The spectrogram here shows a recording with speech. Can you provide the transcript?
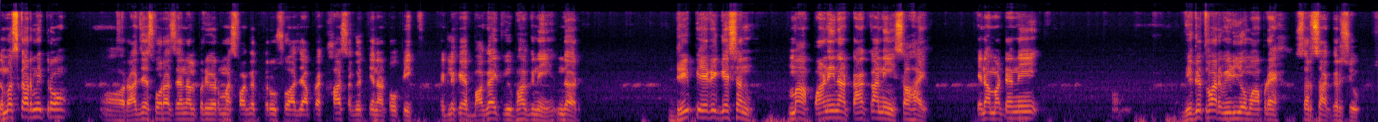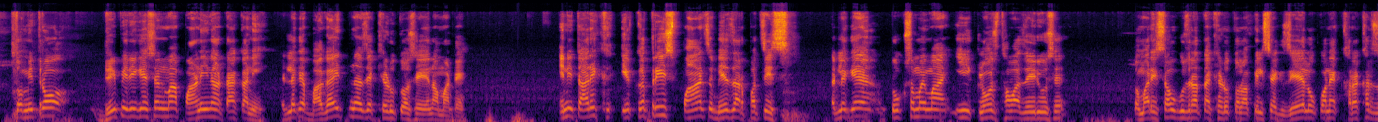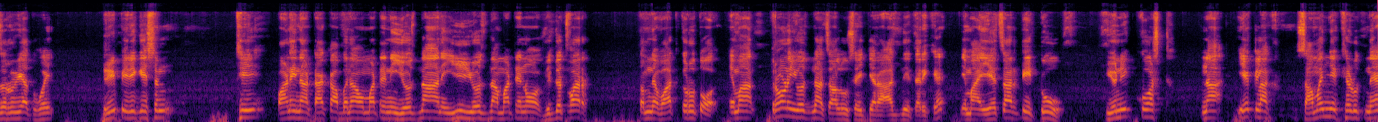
નમસ્કાર મિત્રો. રાજેશ વોરા ચેનલ પરિવારમાં સ્વાગત કરું છું. આજે આપણે ખાસ અગત્યના ટોપિક એટલે કે બાગાયત વિભાગની અંદર ડ્રીપ ઇરિગેશનમાં પાણીના ટાંકાની સહાય. એના માટેની વિગતવાર વિડીયોમાં આપણે ચર્ચા કરીશું. તો મિત્રો ડ્રીપ ઇરિગેશનમાં પાણીના ટાંકાની એટલે કે બાગાયતના જે ખેડૂતો છે એના માટે. એની તારીખ એકત્રીસ પાંચ બે હજાર પચીસ. એટલે કે ટૂંક સમયમાં એ ક્લોઝ થવા જઈ રહ્યું છે. તો મારી સૌ ગુજરાતના ખેડૂતોને અપીલ છે કે જે લોકોને ખરેખર જરૂરિયાત હોય, ડ્રીપ ઇરિગેશનથી પાણીના ટાંકા બનાવવા માટેની યોજના અને એ યોજના માટેનો વિગતવાર તમને વાત કરું તો એમાં ત્રણ યોજના ચાલુ છે અત્યારે આજની તારીખે. એમાં એચઆરટી ટુ યુનિક કોસ્ટના એક લાખ સામાન્ય ખેડૂતને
